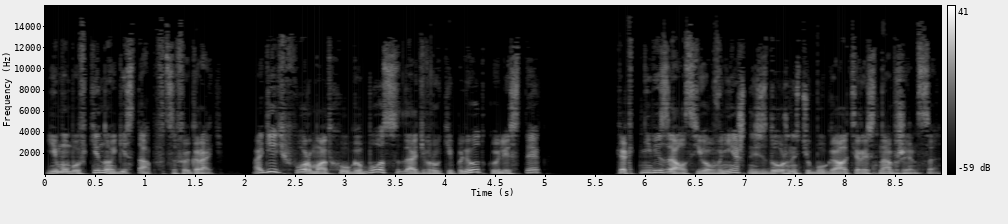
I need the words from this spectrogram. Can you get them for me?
Ему бы в кино гестаповцев играть. Одеть форму от Хуга Босса, дать в руки плетку или стек, как-то не вязалась его внешность с должностью бухгалтера и снабженца.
